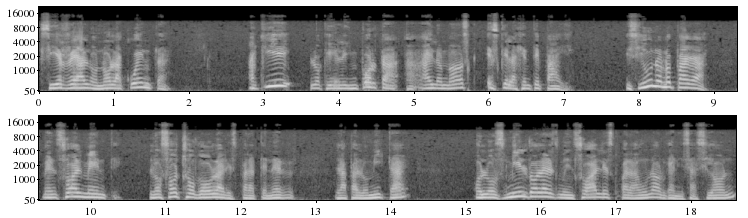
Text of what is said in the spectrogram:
si es real o no la cuenta. Aquí lo que le importa a Elon Musk es que la gente pague. Y si uno no paga mensualmente los 8 dólares para tener la palomita o los mil dólares mensuales para una organización,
